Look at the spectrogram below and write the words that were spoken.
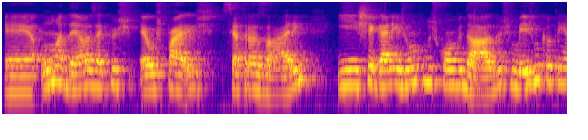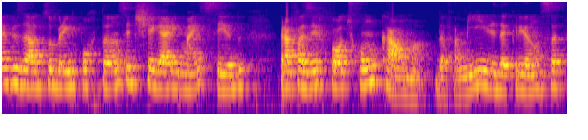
É, uma delas é que os, é os pais se atrasarem e chegarem junto dos convidados, mesmo que eu tenha avisado sobre a importância de chegarem mais cedo para fazer fotos com calma da família, da criança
